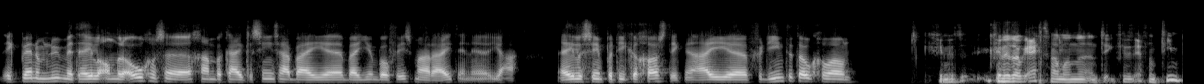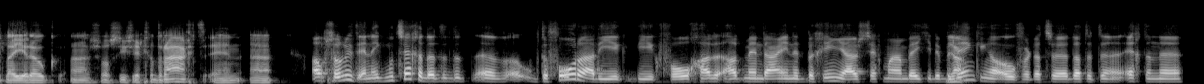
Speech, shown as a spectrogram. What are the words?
ik ben hem nu met hele andere ogen uh, gaan bekijken sinds hij bij, uh, bij Jumbo-Visma rijdt. En ja, een hele sympathieke gast. Ik, hij verdient het ook gewoon. Ik vind het, ik vind het ook echt wel een, een ik vind het echt een teamplayer ook, zoals hij zich gedraagt. En, Absoluut. En ik moet zeggen dat, dat op de fora die ik, die ik volg, had, had men daar in het begin juist zeg maar een beetje de bedenkingen ja. over. Dat, ze, dat het echt een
